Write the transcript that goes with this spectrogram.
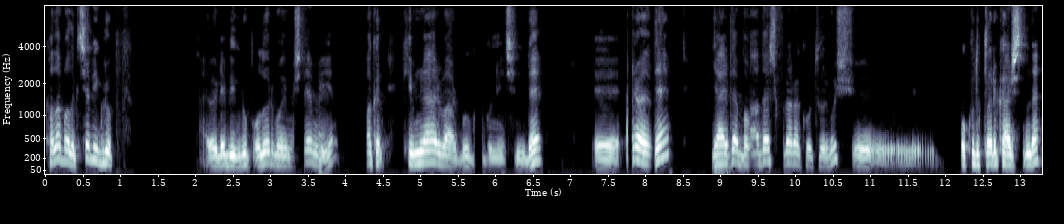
kalabalıkça bir grup. Yani öyle bir grup olur muymuş demeyin. Bakın kimler var bu grubun içinde? E, en önde yerde bağdaş kurarak oturmuş e, okudukları karşısında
